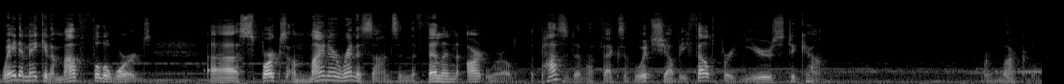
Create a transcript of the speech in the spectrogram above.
way to make it a mouthful of words uh, sparks a minor renaissance in the Felon art world, the positive effects of which shall be felt for years to come. Remarkable.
